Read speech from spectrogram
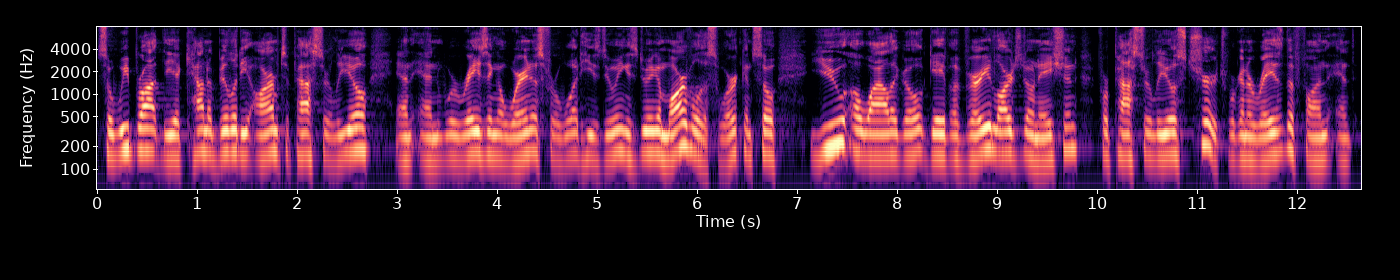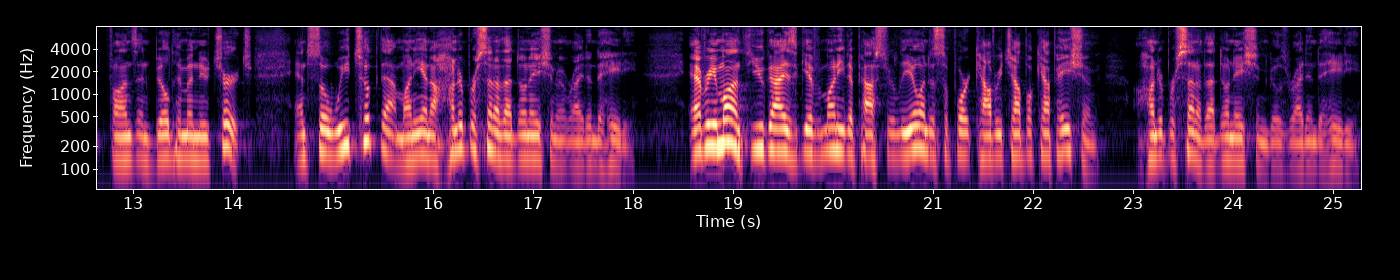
So we brought the accountability arm to Pastor Leo and, and we're raising awareness for what he's doing. He's doing a marvelous work. And so you, a while ago, gave a very large donation for Pastor Leo's church. We're going to raise the fund and funds and build him a new church. And so we took that money and 100% of that donation went right into Haiti. Every month, you guys give money to Pastor Leo and to support Calvary Chapel Cap-Haïtien. 100% of that donation goes right into Haiti.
